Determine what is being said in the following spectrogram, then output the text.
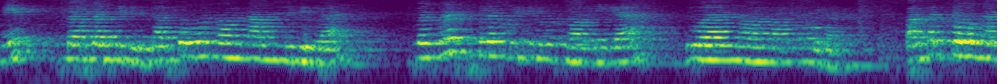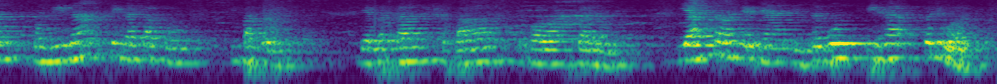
NIP 1971 0617 1997 03 2009 Pangkat golongan pembina tingkat 1 4 Jabatan Kepala Sekolah Baru. Yang selanjutnya disebut pihak kedua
